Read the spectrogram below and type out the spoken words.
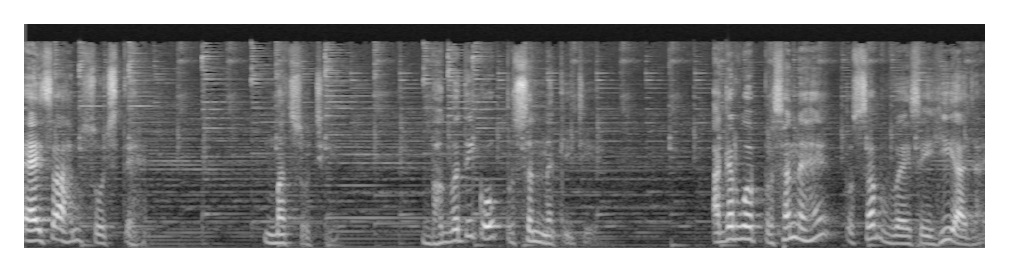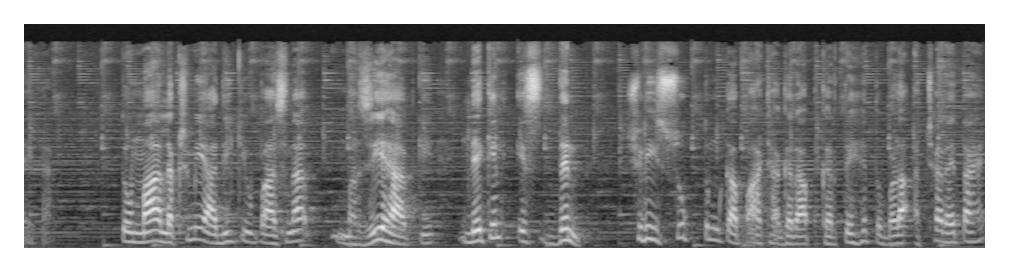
ऐसा हम सोचते हैं। मत सोचिए। भगवती को प्रसन्न कीजिए। अगर वह प्रसन्न है तो सब वैसे ही आ जाएगा। तो माँ लक्ष्मी आदि की उपासना मर्ज़ी है आपकी, लेकिन इस दिन श्री सूक्तम का पाठ अगर आप करते हैं तो बड़ा अच्छा रहता है।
